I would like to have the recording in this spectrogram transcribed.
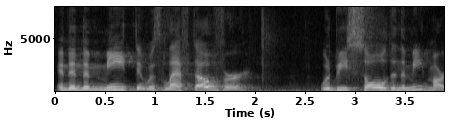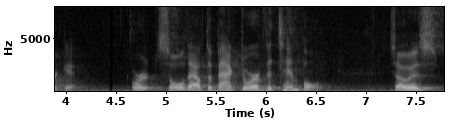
And then the meat that was left over would be sold in the meat market or sold out the back door of the temple. So it was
